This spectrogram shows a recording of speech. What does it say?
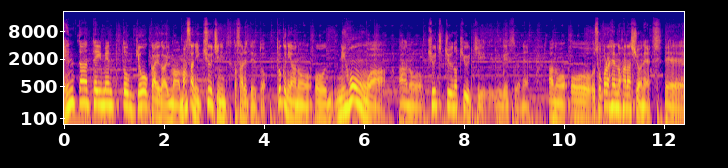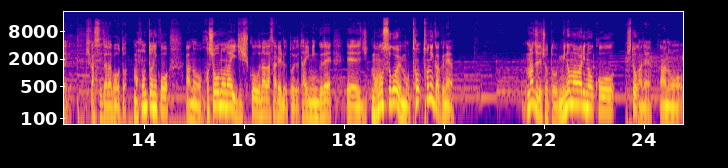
エンターテインメント業界が今まさに窮地に立たされていると。特にあの日本はあの窮地中の窮地ですよね。あのそこら辺の話をね、えー聞かせていただこうと、まあ、本当にこうあの保証のない自粛を促されるというタイミングで、えーものすごいもうととにかくねマジでちょっと身の回りのこう人がねあの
